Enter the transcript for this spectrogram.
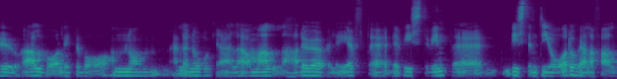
hur allvarligt det var, om någon eller några eller om alla hade överlevt. Det, det visste vi inte, visste inte jag då i alla fall.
